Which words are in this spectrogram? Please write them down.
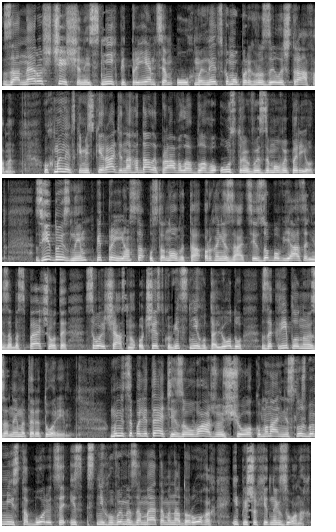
За нерозчищений сніг підприємцям у Хмельницькому перегрозили штрафами. У Хмельницькій міській раді нагадали правила благоустрою в зимовий період. Згідно із ним, підприємства, установи та організації зобов'язані забезпечувати своєчасну очистку від снігу та льоду закріпленої за ними території. Муніципалітеті зауважують, що комунальні служби міста борються із сніговими заметами на дорогах і пішохідних зонах.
